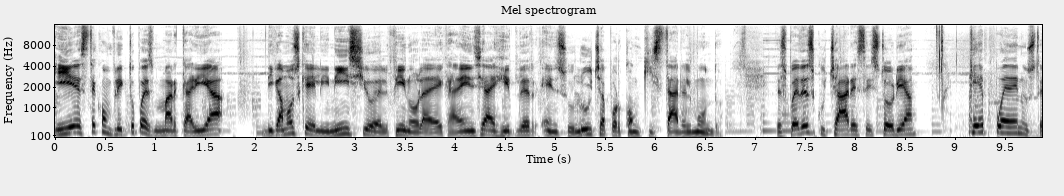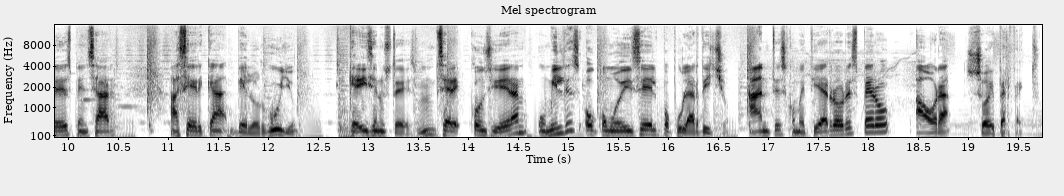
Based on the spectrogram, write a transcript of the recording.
Y este conflicto pues marcaría, digamos que el inicio del fin o la decadencia de Hitler en su lucha por conquistar el mundo. Después de escuchar esta historia, ¿qué pueden ustedes pensar acerca del orgullo? ¿Qué dicen ustedes? ¿Mm? ¿Se consideran humildes o como dice el popular dicho, antes cometía errores, pero ahora soy perfecto?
